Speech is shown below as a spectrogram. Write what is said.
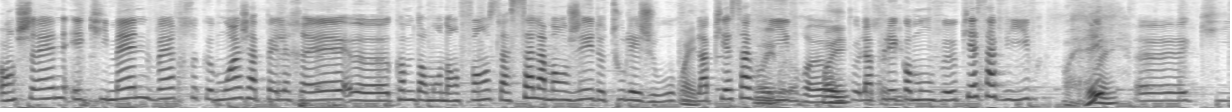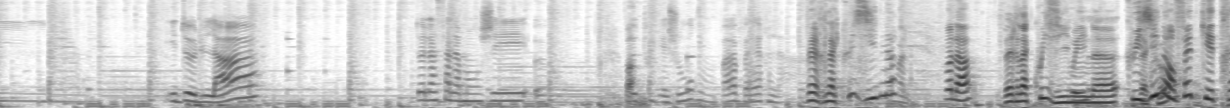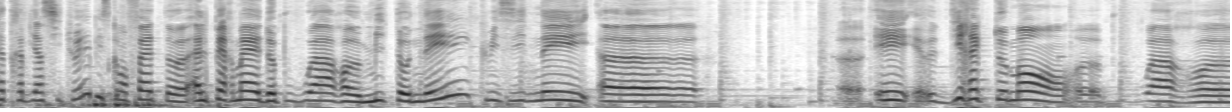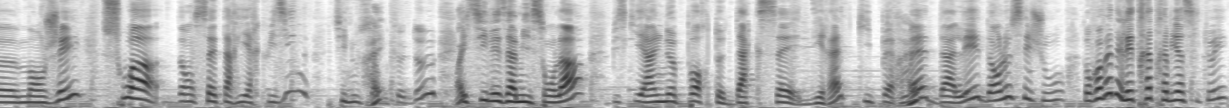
en chaîne et qui mène vers ce que moi j'appellerais, euh, comme dans mon enfance, la salle à manger de tous les jours, la pièce à vivre, on peut l'appeler comme on veut, pièce à vivre, euh, qui et de là, de la salle à manger Bah. de tous les jours, on va vers la Vers la cuisine. Voilà. Voilà. Vers la cuisine. Oui. euh, Cuisine en fait qui est très très bien située puisqu'en fait euh, elle permet de pouvoir euh, mitonner, cuisiner euh, et directement pouvoir manger, soit dans cette arrière-cuisine si nous Ouais. sommes que deux, et si les amis sont là, puisqu'il y a une porte d'accès direct qui permet d'aller dans le séjour. Donc en fait, elle est très très bien située.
